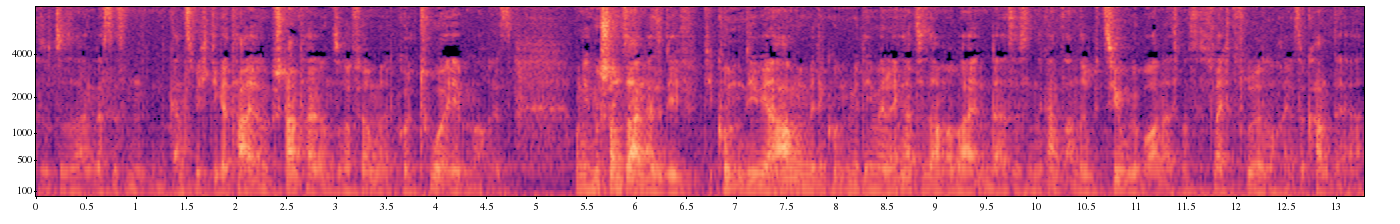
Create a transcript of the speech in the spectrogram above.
sozusagen, dass das ein, ganz wichtiger Teil und Bestandteil unserer Firma, Kultur eben auch ist. Und ich muss schon sagen, also die, die Kunden, die wir haben und mit den Kunden, mit denen wir länger zusammenarbeiten, da ist es eine ganz andere Beziehung geworden, als man es vielleicht früher noch so kannte. Ja.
